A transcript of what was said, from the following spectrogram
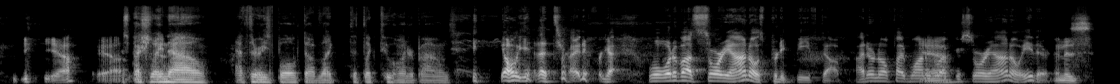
yeah, yeah. Especially now after he's bulked up like to like 200 pounds. Oh yeah, that's right. I forgot. Well, what about Soriano's pretty beefed up? I don't know if I'd want to go Yeah. after Soriano either. And his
